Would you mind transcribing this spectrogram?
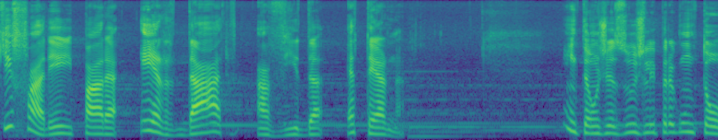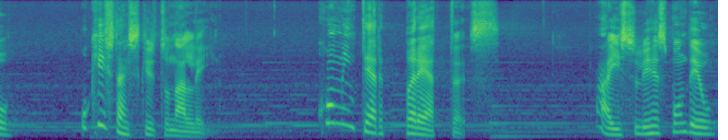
que farei para herdar a vida eterna? Então Jesus lhe perguntou: O que está escrito na lei? Como interpretas? A isso lhe respondeu:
